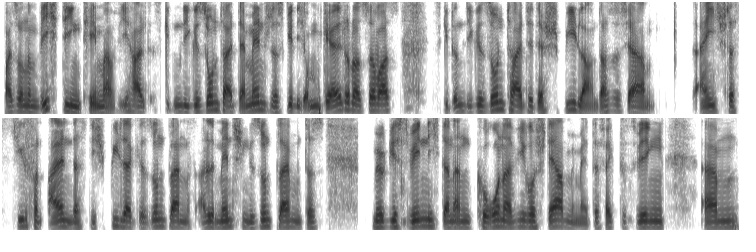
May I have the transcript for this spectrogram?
bei so einem wichtigen Thema, wie halt, es geht um die Gesundheit der Menschen, es geht nicht um Geld oder sowas, es geht um die Gesundheit der Spieler. Und das ist ja eigentlich das Ziel von allen, dass die Spieler gesund bleiben, dass alle Menschen gesund bleiben und dass möglichst wenig dann an Coronavirus sterben im Endeffekt. Deswegen ähm,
